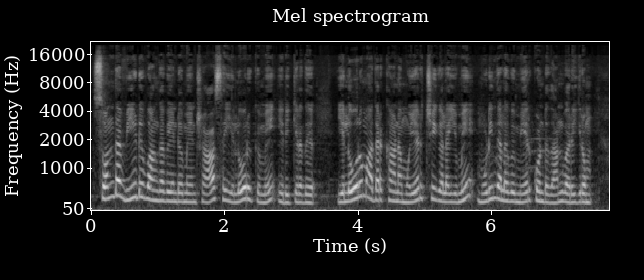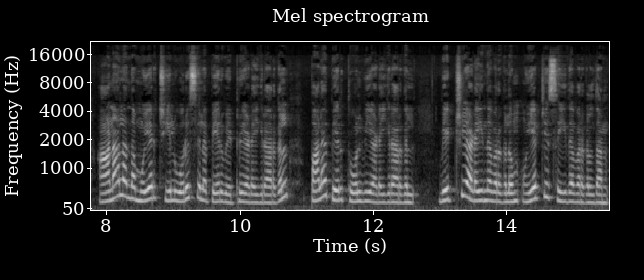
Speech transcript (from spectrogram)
சொந்த வீடு வாங்க வேண்டும் என்ற ஆசை எல்லோருக்குமே இருக்கிறது. எல்லோரும் அதற்கான முயற்சிகளையுமே முடிந்தளவு மேற்கொண்டுதான் வருகிறோம். ஆனால் அந்த முயற்சியில் ஒரு சில பேர் வெற்றி அடைகிறார்கள் பல பேர் தோல்வி அடைகிறார்கள். வெற்றி அடைந்தவர்களும் முயற்சி செய்தவர்கள்தான்.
